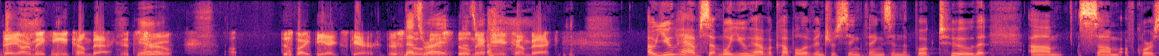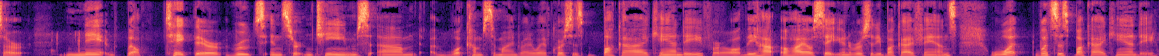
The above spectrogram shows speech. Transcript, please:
They are making a comeback. It's Yeah. true. Despite the egg scare, they're still, That's right. they're still That's making right. a comeback. oh, you have some. Well, you have a couple of interesting things in the book too. That um, some, of course, are na- well take their roots in certain teams. Um, what comes to mind right away, of course, is Buckeye candy for all the Ohio State University Buckeye fans. What what's this Buckeye candy?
